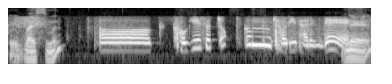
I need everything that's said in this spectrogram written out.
그 말씀은? 어 거기에서 조금 결이 다른데 네.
